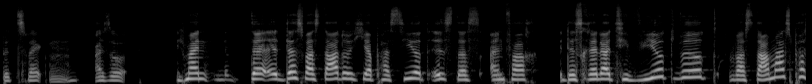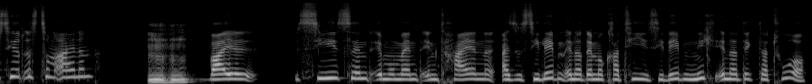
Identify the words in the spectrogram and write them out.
bezwecken. Also, ich meine, das, was dadurch ja passiert, ist, dass einfach das relativiert wird, was damals passiert ist, zum einen, Mhm. weil sie sind im Moment in keine, also sie leben in einer Demokratie, sie leben nicht in einer Diktatur.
